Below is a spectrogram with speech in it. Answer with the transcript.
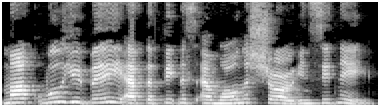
Mark, will you be at the Fitness and Wellness Show in Sydney?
